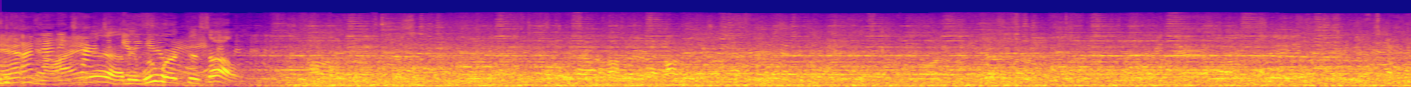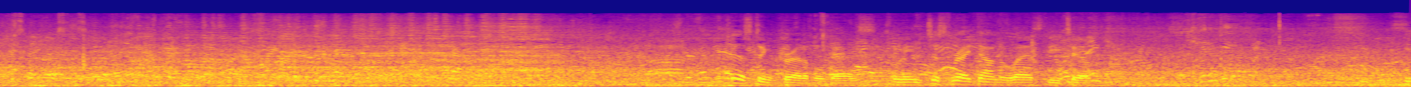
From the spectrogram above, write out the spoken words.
can't, I'm can I? Yeah, I mean, we worked this out. Just incredible, guys. I mean, just right down to the last detail. He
